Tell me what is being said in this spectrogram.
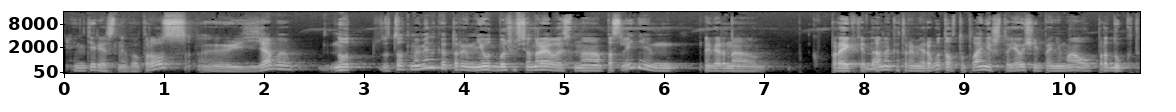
Интересный вопрос. Э, Я бы... Ну, тот момент, который мне вот больше всего нравилось на последнем, наверное, проекте, да, на котором я работал, в том плане, что я очень понимал продукт.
